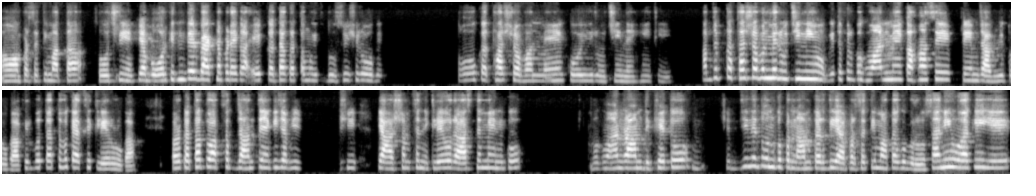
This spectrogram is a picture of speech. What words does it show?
और वहाँ पर सती माता सोच रही है कि अब और कितनी देर बैठना पड़ेगा? एक कथा खत्म हुई, दूसरी शुरू हो गई। तो कथा श्रवण में कोई रुचि नहीं थी। अब जब कथा श्रवण में रुचि नहीं होगी तो फिर भगवान में कहाँ से प्रेम जागृत होगा? फिर वो तत्व कैसे क्लियर होगा? और कथा तो आप सब जानते हैं कि जब ये के आश्रम से निकले और रास्ते में इनको भगवान राम दिखे तो शिव जी ने तो उनको प्रणाम कर दिया, पर सती माता को भरोसा नहीं हुआ कि ये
